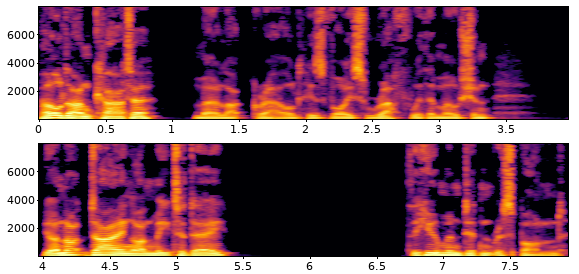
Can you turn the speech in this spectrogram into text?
Hold on, Carter, Murlock growled, his voice rough with emotion. You're not dying on me today. The human didn't respond,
